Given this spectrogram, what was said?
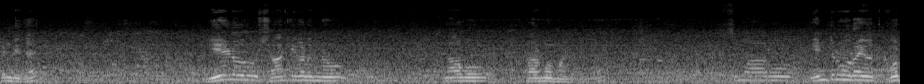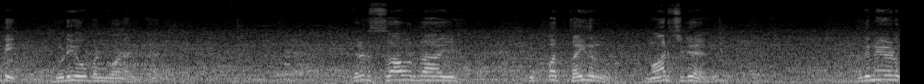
ಕಂಡಿದೆ. ಏಳು ಶಾಖೆಗಳನ್ನು ನಾವು ಪ್ರಾರಂಭ ಮಾಡಿದ್ದಾರೆ. ಸುಮಾರು ಎಂಟುನೂರೈವತ್ತು ಕೋಟಿ ದುಡಿಯುವ ಬಂಡವಾಳ ಇದೆ. ಎರಡು ಸಾವಿರದ ಇಪ್ಪತ್ತೈದರಲ್ಲಿ ಮಾರ್ಚ್ಗೆ ಹದಿನೇಳು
